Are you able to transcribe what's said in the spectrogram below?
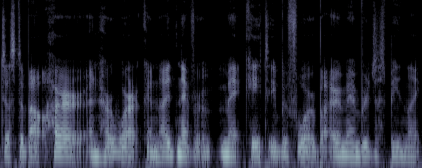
just about her and her work, and I'd never met Katie before, but I remember just being like,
